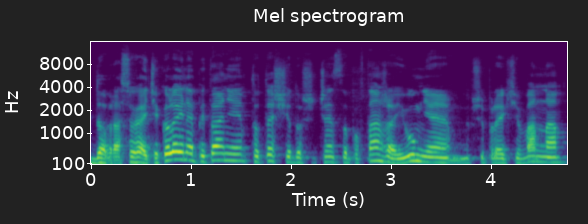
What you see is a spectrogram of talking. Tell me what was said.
Dobra, słuchajcie, kolejne pytanie, to też się dosyć często powtarza i u mnie przy projekcie Wanna.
